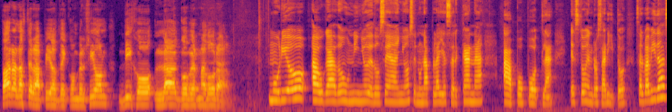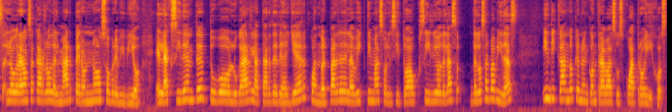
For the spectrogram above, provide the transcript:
para las terapias de conversión, dijo la gobernadora. Murió ahogado un niño de 12 años en una playa cercana a Popotla, esto en Rosarito. Salvavidas lograron sacarlo del mar, pero no sobrevivió. El accidente tuvo lugar la tarde de ayer, cuando el padre de la víctima solicitó auxilio de, las, de los salvavidas indicando que no encontraba a sus cuatro hijos,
